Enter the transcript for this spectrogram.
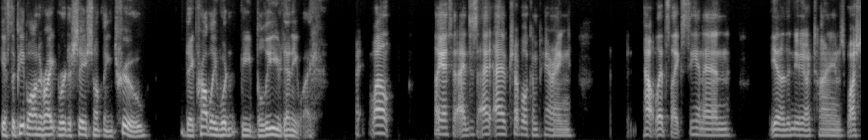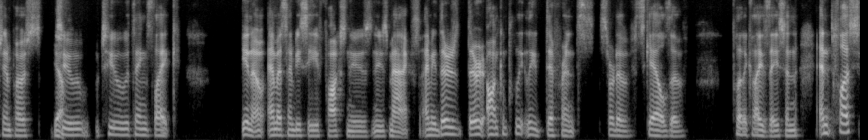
if the people on the right were to say something true, they probably wouldn't be believed anyway. Right. Well, like I said, I just I, I have trouble comparing outlets like CNN, you know, the New York Times, Washington Post yeah. to to things like you know MSNBC, Fox News, Newsmax. I mean, there's they're on completely different sort of scales of politicalization, and plus,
